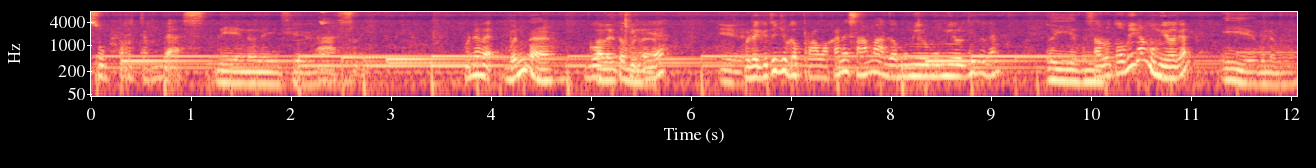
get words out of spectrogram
super cerdas di Indonesia. asli bener gak? Benar. Kalau itu benar. ya Iya. udah gitu juga perawakannya sama agak mungil-mungil gitu kan Oh iya benar. Sarutobi kan mungil kan Iya benar-benar.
